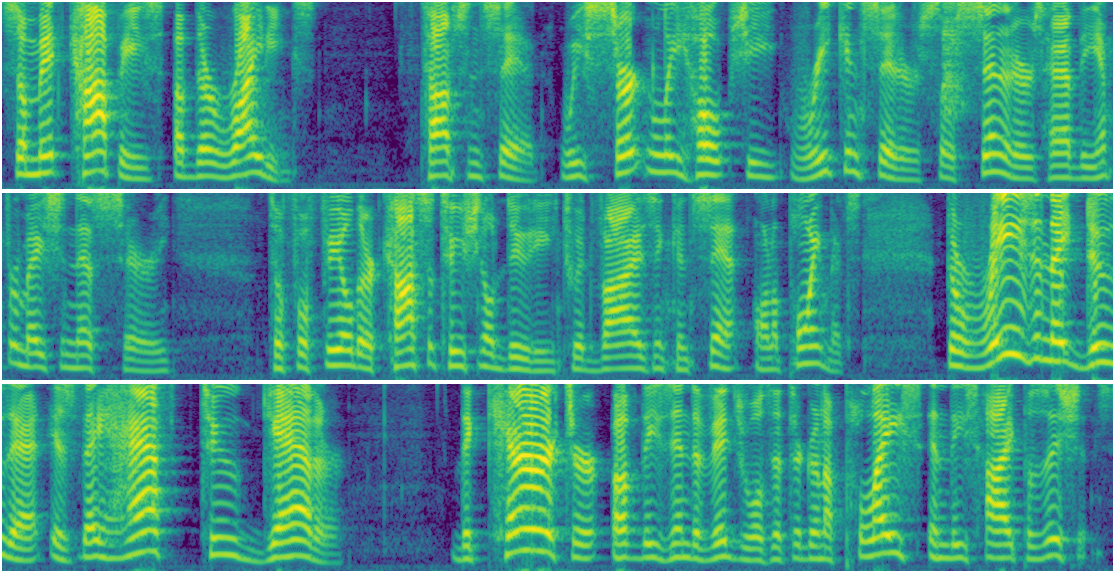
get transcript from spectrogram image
submit copies of their writings Thompson said, We certainly hope she reconsiders so senators have the information necessary to fulfill their constitutional duty to advise and consent on appointments. The reason they do that is they have to gather the character of these individuals that they're going to place in these high positions.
